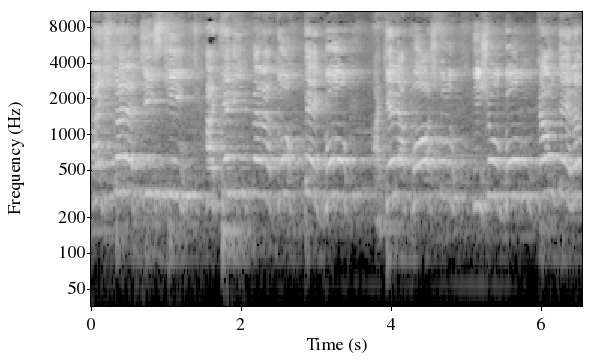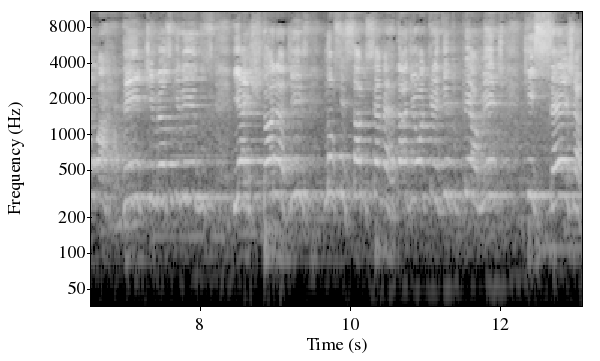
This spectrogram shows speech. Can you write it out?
a história diz que aquele imperador pegou aquele apóstolo e jogou um caldeirão ardente, meus queridos. E a história diz: não se sabe se é verdade, eu acredito piamente que seja.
